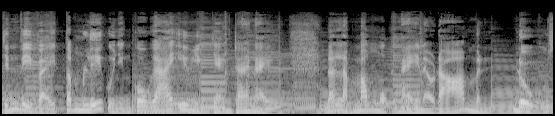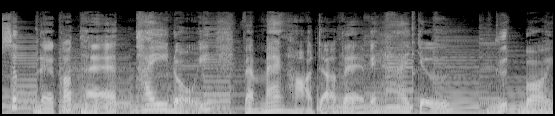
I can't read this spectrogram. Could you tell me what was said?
Chính vì vậy, tâm lý của những cô gái yêu những chàng trai này đó là mong một ngày nào đó mình đủ sức để có thể thay đổi và mang họ trở về với hai chữ good boy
